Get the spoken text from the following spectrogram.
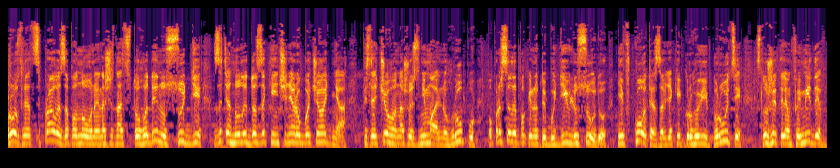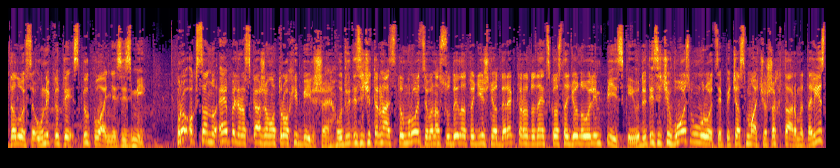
Розгляд справи, запланований на 16 годину, судді затягнули до закінчення робочого дня, після чого нашу знімальну групу попросили покинути будівлю суду. І вкотре, завдяки круговій поруці, служителям Феміди вдалося уникнути спілкування зі ЗМІ. Про Оксану Епель розкажемо трохи більше. У 2014 році вона судила тодішнього директора Донецького стадіону Олімпійський. У 2008 році під час матчу Шахтар Металіст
